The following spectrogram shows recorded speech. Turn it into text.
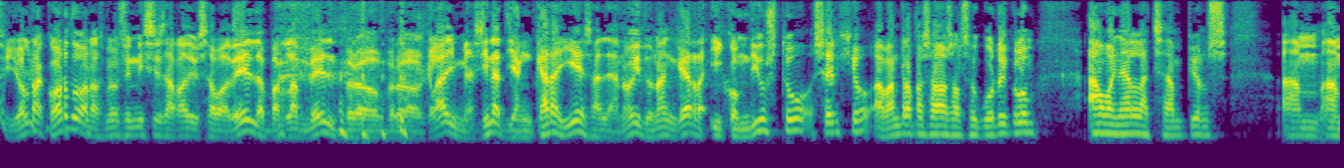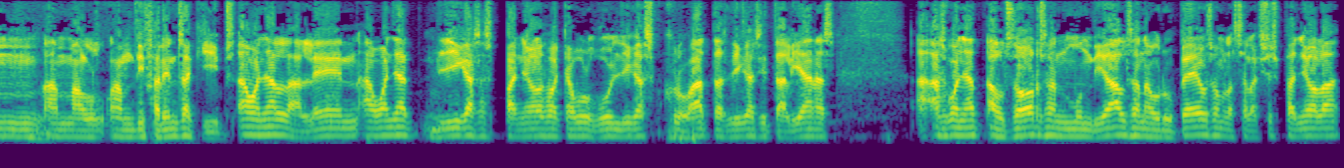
Sí, jo el recordo en els meus inicis a Ràdio Sabadell, de parlar amb ell, però, però clar, imagina't, i encara hi és allà, no?, i donant guerra. I com dius tu, Sergio, abans repassaves el seu currículum, ha guanyat la Champions amb, amb, amb, el, amb diferents equips. Ha guanyat la LEN, ha guanyat lligues espanyoles, el que ha volgut, lligues croates, lligues italianes, has guanyat els ors en mundials, en europeus, amb la selecció espanyola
